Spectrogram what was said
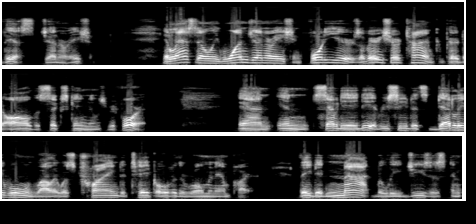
this generation. It lasted only one generation, 40 years, a very short time compared to all the six kingdoms before it. And in 70 AD, it received its deadly wound while it was trying to take over the Roman Empire. They did not believe Jesus and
